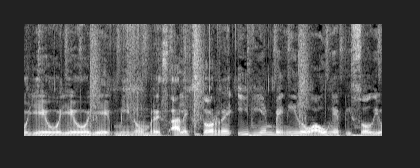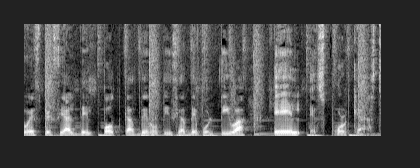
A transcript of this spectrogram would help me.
Oye, oye, oye, mi nombre es Alex Torre y bienvenido a un episodio especial del podcast de noticias deportivas, el Sportcast.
